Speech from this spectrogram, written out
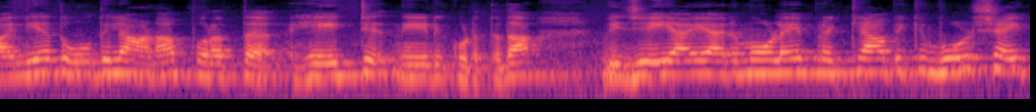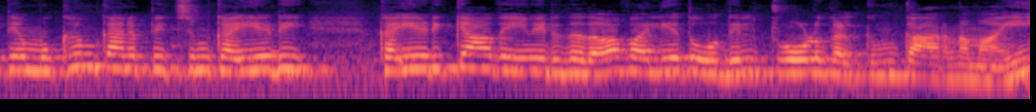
വലിയ തോതിലാണ് പുറത്ത് ഹേറ്റ് നേടിക്കൊടുത്തത്. വിജയിയായ അനുമോളെ പ്രഖ്യാപിക്കുമ്പോൾ ശൈത്യം മുഖം കനപ്പിച്ചും കയ്യടി കൈയടിക്കാതെയും ഇരുന്നത് വലിയ തോതിൽ ട്രോളുകൾക്കും കാരണമായി.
